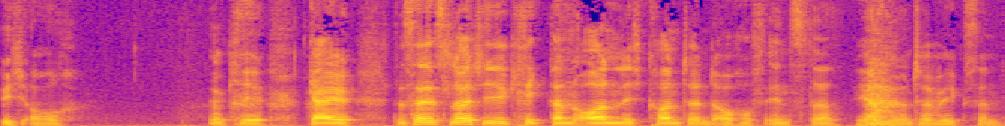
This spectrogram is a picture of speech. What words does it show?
Ich auch. okay, geil. Das heißt, Leute, ihr kriegt dann ordentlich Content auch auf Insta, Ja. wenn wir unterwegs sind.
